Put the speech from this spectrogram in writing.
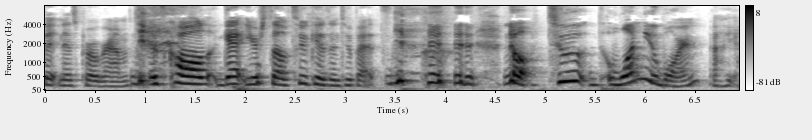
fitness program. It's called Get Yourself Two Kids and Two Pets. no, two, one newborn Oh yeah.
